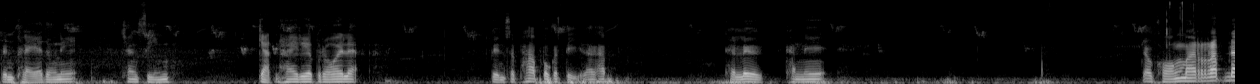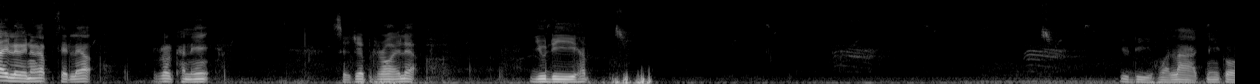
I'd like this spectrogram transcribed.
เป็นแผลตรงนี้ ช่างสิงจัดให้เรียบร้อยแล้ว เป็นสภาพปกติแล้วครับเทเลอร์คันนี้ เจ้าของมารับได้เลยนะครับ เสร็จแล้วรถคันนี้ เสร็จเรียบร้อยแล้วยูดีครับยูดีหัวลากนี่ก็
